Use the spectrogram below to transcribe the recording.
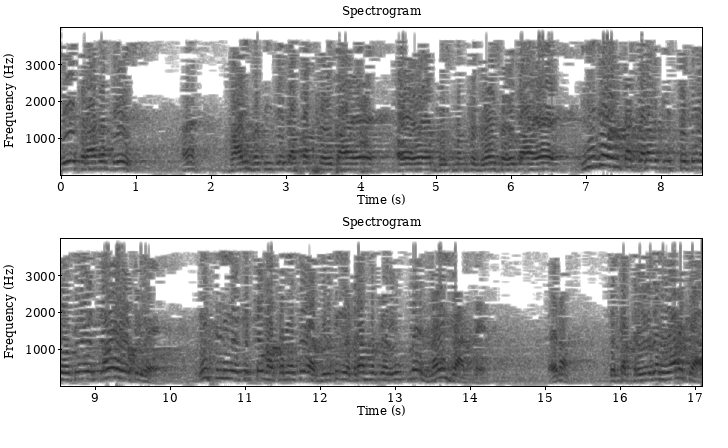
देश रागत देश भाई भतीजे का पक्ष होता है और दुश्मन से द्वेष होता है। ये जो अंतकरण की स्थिति होती है क्यों होती है? इसलिए कि तुम अपने को अद्वितीय ब्रह्म के रूप में नहीं जानते। है ना? सब प्रयोजन हुआ ना क्या?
